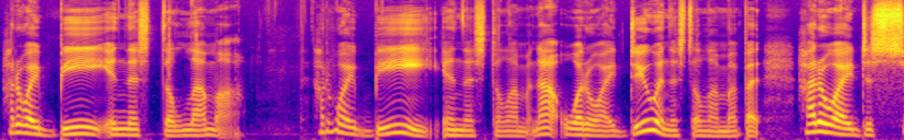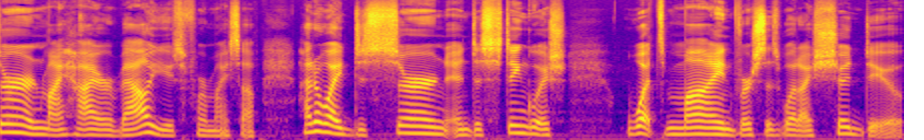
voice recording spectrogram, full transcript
how do I be in this dilemma? How do I be in this dilemma? Not what do I do in this dilemma, but how do I discern my higher values for myself? How do I discern and distinguish what's mine versus what I should do?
